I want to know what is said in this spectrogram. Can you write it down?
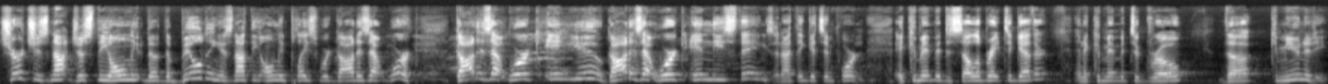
Church is not just the only the, the building is not the only place where God is at work. God is at work in you. God is at work in these things. And I think it's important. A commitment to celebrate together and a commitment to grow the community.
